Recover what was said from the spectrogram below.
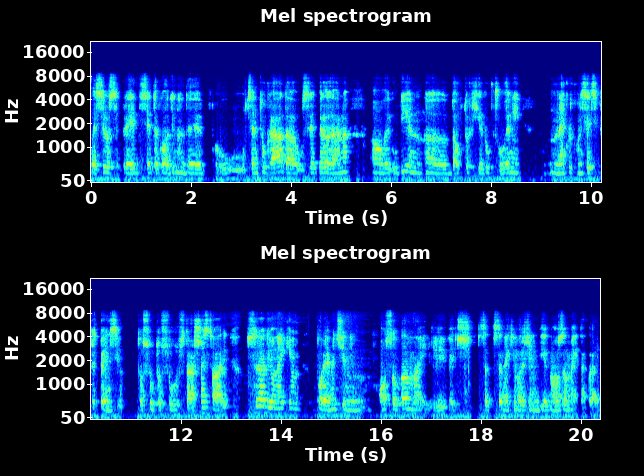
desilo se pre deseta godina da je u centru grada, u sred bela dana, ovaj, ubijen uh, doktor hirurg čuveni nekoliko meseci pred pensijom. To su, to su strašne stvari. To se radi o nekim poremećenim osobama ili već sa, sa nekim određenim diagnozama i tako dalje.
